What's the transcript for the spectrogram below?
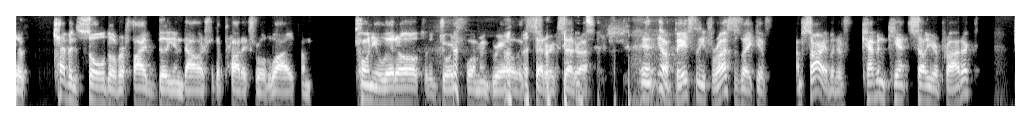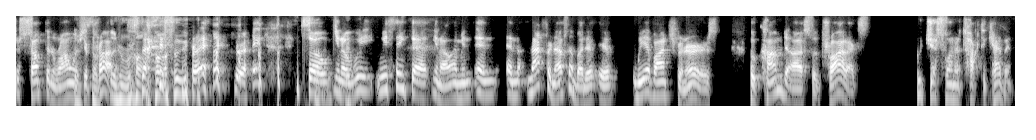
you know, Kevin sold over five billion dollars worth of products worldwide from Tony Little to the George Foreman grill, et cetera, et cetera. Right. And you know, basically for us is like if I'm sorry, but if Kevin can't sell your product, there's something wrong with there's your product. right. Right. So, you know, we we think that, you know, I mean, and and not for nothing, but if, if we have entrepreneurs who come to us with products who just want to talk to Kevin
